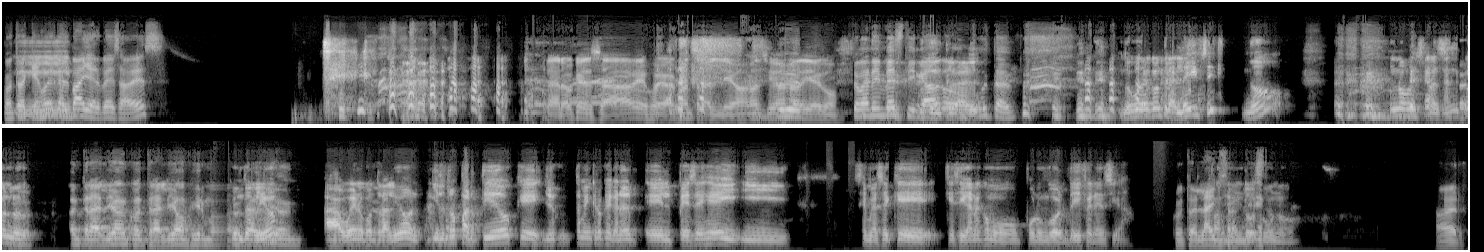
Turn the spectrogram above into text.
¿Contra quién juega el Y- Bayern, ves, sabes? Claro que sabe, juega contra el León, ¿sí o no, Diego? Se van a investigar Contra el- putas. ¿No juega contra el Leipzig? ¿No? No, los franceses con los... Contra Lyon, contra Lyon, firma. ¿Contra León? Ah, bueno, contra León. Y el otro partido que yo también creo que gana el, el PSG y, y se me hace que, que sí gana como por un gol de diferencia. Contra el Leipzig. un 2-1. A ver.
